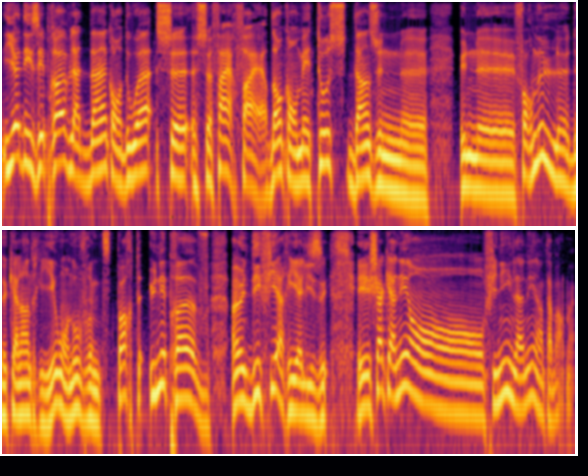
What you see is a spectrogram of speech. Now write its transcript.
Il y a des épreuves là-dedans qu'on doit se, se faire faire. Donc, on met tous dans une, euh, une euh, formule de calendrier où on ouvre une petite porte, une épreuve, un défi à réaliser. Et chaque année, on finit l'année en tabarnak.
